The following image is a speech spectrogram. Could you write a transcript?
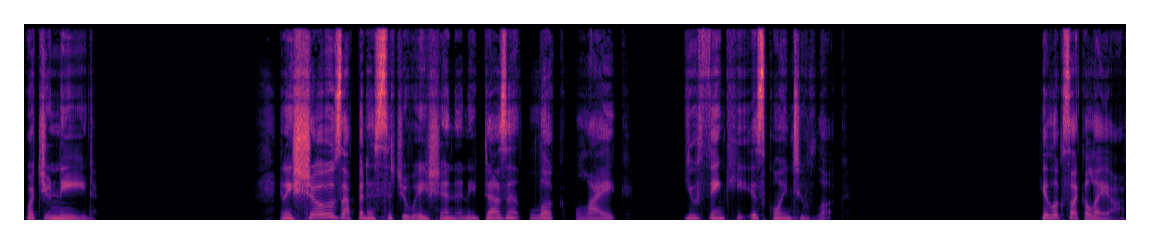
what you need. And he shows up in a situation and he doesn't look like you think he is going to look. He looks like a layoff.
